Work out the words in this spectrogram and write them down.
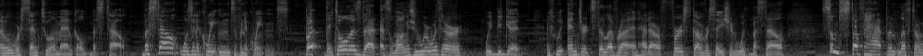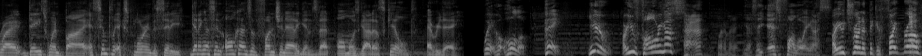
and we were sent to a man called Bastel. Bastel was an acquaintance of an acquaintance, but they told us that as long as we were with her, we'd be good. As we entered Stelevra and had our first conversation with Bastel, some stuff happened left and right, days went by, and simply exploring the city, getting us in all kinds of fun shenanigans that almost got us killed every day. Wait, ho- hold up. Hey, you! Are you following us? Huh? Wait a minute. Yes, he is following us. Are you trying to pick a fight, bro?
